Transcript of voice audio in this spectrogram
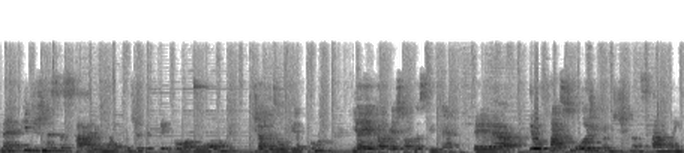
né? Que desnecessário, né? Eu podia ter feito logo ontem, já resolvia tudo. E aí aquela questão assim, né? É, eu faço hoje para descansar amanhã.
